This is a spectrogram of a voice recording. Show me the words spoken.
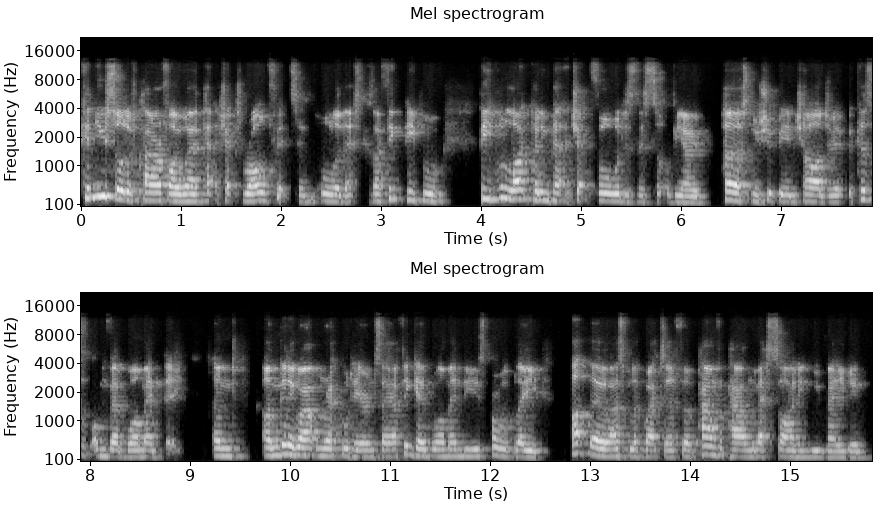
Can you sort of clarify where Petr Cech's role fits in all of this? Because I think people people like putting Petr Cech forward as this sort of you know person who should be in charge of it because of Edouard Mendy. And I'm going to go out on record here and say I think Edouard Mendy is probably up there with Azpilicueta for pound for pound the best signing we've made in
